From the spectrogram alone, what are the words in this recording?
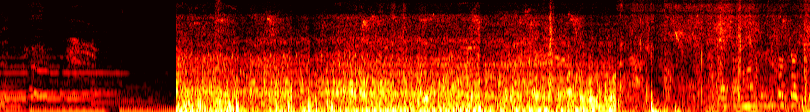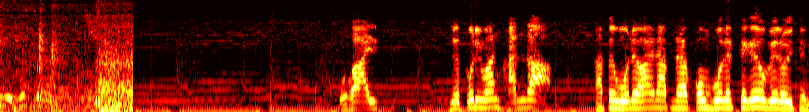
ও ভাই যে পরিমাণ ঠান্ডা, তাতে মনে হয় না আপনারা কম্বলের থেকেও বের হয়েছেন।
